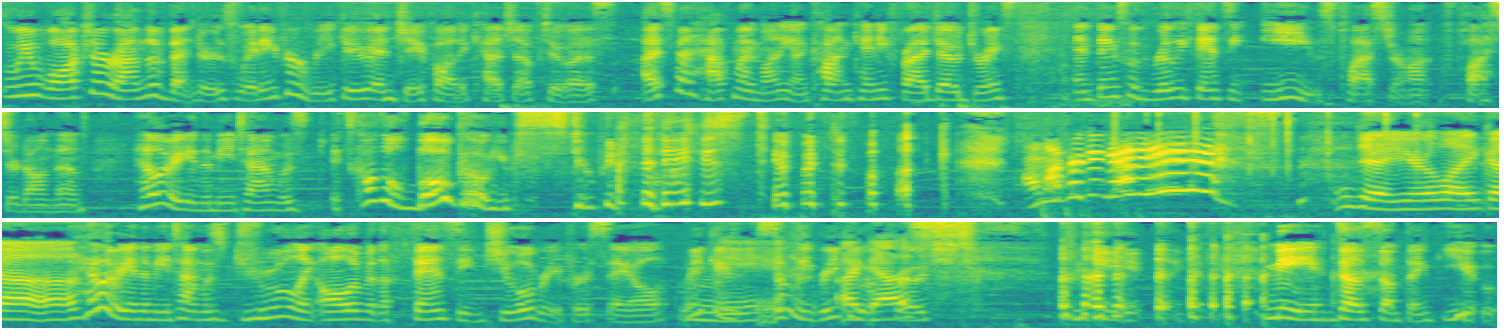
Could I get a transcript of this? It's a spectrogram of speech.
We walked around the vendors waiting for Riku and Jaypaw to catch up to us. I spent half my money on cotton candy, fried dough, drinks, and things with really fancy E's plastered on, plastered on them. Hillary, in the meantime, was. It's called a logo, you stupid fuck. you stupid fuck. oh my freaking god! Yeah, you're like uh. Hillary, in the meantime, was drooling all over the fancy jewelry for sale. Riku, Me, suddenly Riku I guess. approached me. me does something. You,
